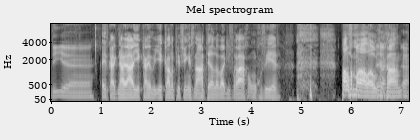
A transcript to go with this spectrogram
die... eh, Even kijken, nou ja, je kan, je kan op je vingers natellen waar die vragen ongeveer allemaal over ja, gaan. ja.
